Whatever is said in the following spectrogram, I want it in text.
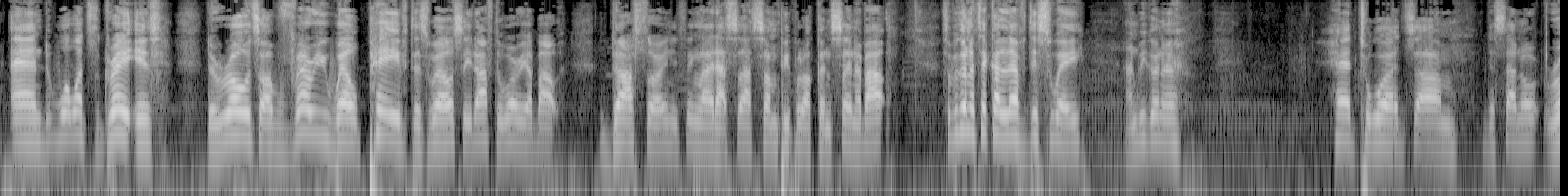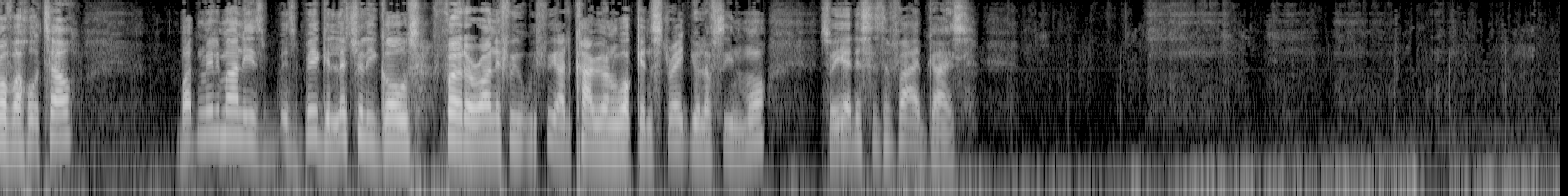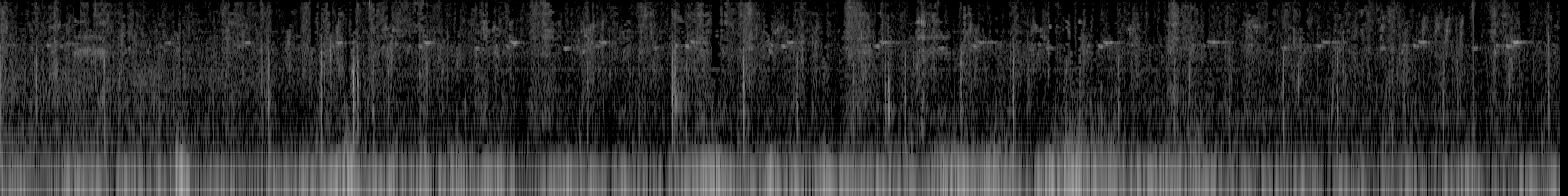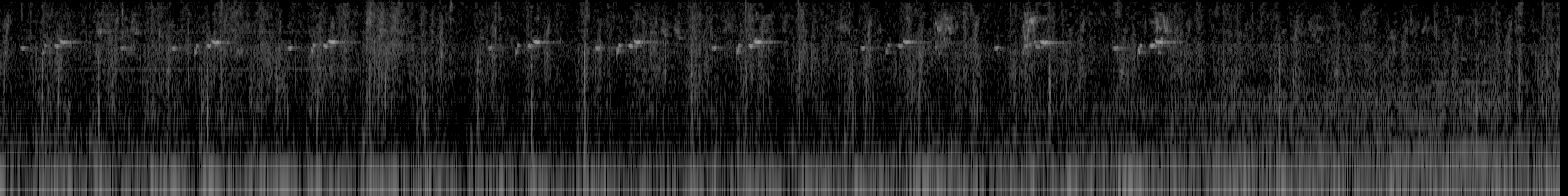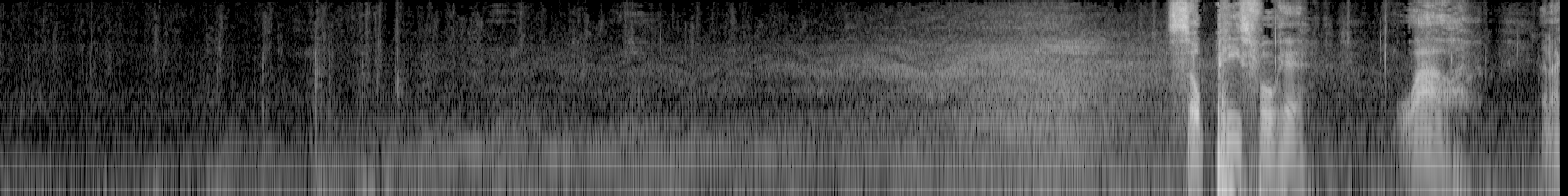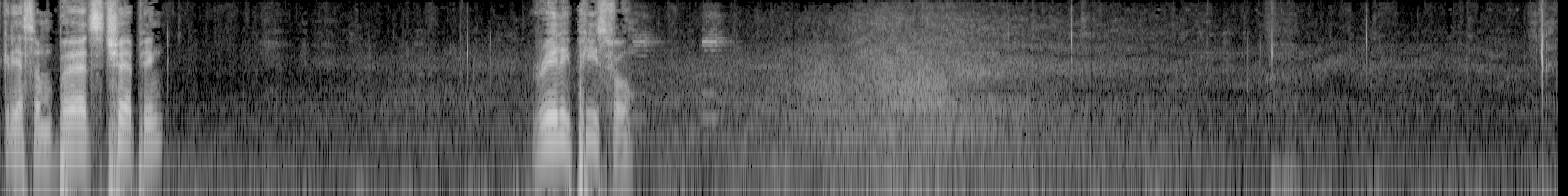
And what's great is the roads are very well paved as well, so you don't have to worry about dust or anything like that. So that some people are concerned about. So we're gonna take a left this way, and we're gonna head towards um, the San Rover Hotel. But Milimani is, is big, it literally goes further on. If we if we had carry on walking straight, you'll have seen more. So yeah, this is the vibe, guys. So peaceful here. Wow. And I could hear some birds chirping. Really peaceful.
